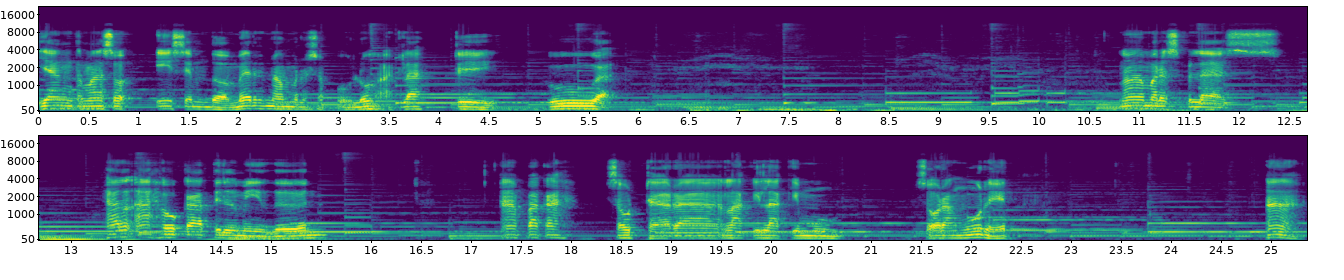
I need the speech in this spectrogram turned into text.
yang termasuk isim domir nomor 10 adalah D gua nomor 11 hal ahuka tilmidun. Apakah saudara laki-lakimu seorang murid A.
